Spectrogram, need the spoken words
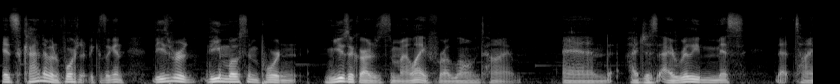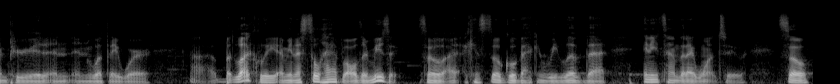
it's kind of unfortunate because, again, these were the most important music artists in my life for a long time. And I just, I really miss that time period and, and what they were. Uh, but luckily, I mean, I still have all their music. So I, I can still go back and relive that anytime that I want to. So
